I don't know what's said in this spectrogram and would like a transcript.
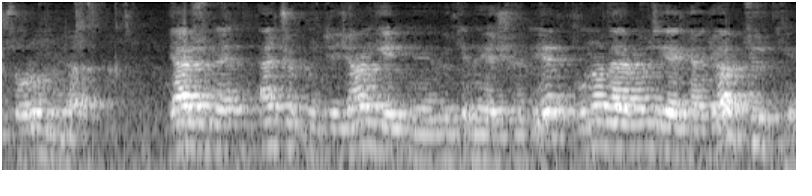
bu sorulmuyor. Yeryüzünde en çok mülteci hangi e, ülkede yaşıyor diye buna vermemiz gereken cevap Türkiye.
